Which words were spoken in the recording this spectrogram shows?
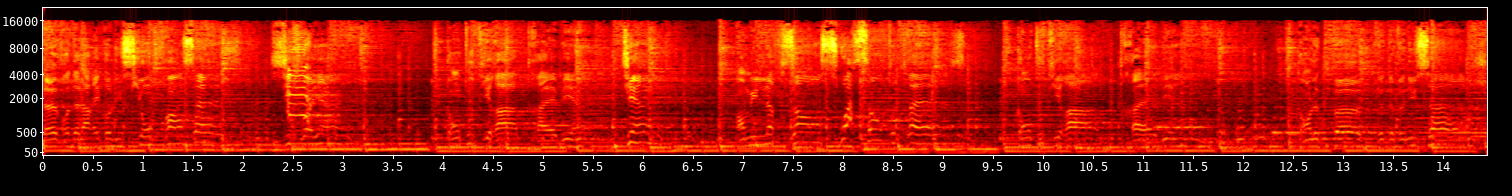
L'œuvre de la Révolution française, citoyen, dont tout ira très bien. Tiens, en 1973, quand tout ira très bien, quand le peuple devenu sage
